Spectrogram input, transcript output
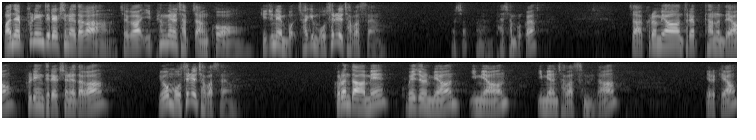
만약에 pulling direction에다가 제가 이 평면을 잡지 않고 기준에 뭐, 자기 모서리를 잡았어요. 그렇죠? 어, 다시 한번 볼까요? 자 그러면 드래프트 하는데요. pulling direction에다가 요 모서리를 잡았어요. 그런 다음에 구배줄 면, 이면, 이면 잡았습니다. 이렇게요.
